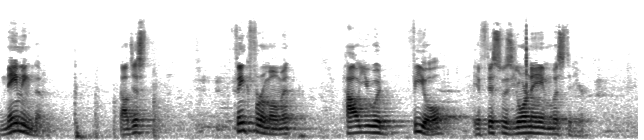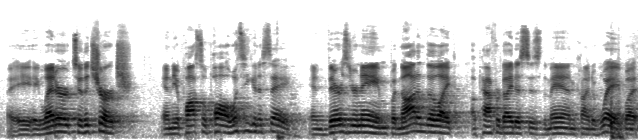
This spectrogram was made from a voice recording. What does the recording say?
naming them. Now, just think for a moment how you would feel if this was your name listed here. A, a letter to the church, and the Apostle Paul, what's he going to say? And there's your name, but not in the like Epaphroditus is the man kind of way, but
